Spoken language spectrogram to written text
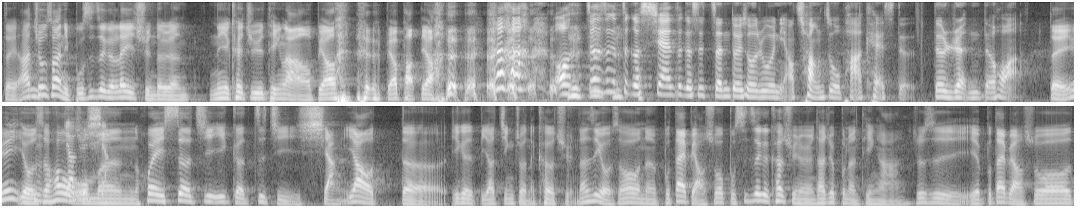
对啊，就算你不是这个类群的人，你也可以继续听啦哦，不要 不要跑掉。哦，就是这个现在这个是针对说，如果你要创作 podcast 的的人的话。对，因为有时候我们会设计一个自己想要的一个比较精准的客群，但是有时候呢，不代表说不是这个客群的人他就不能听啊，就是也不代表说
